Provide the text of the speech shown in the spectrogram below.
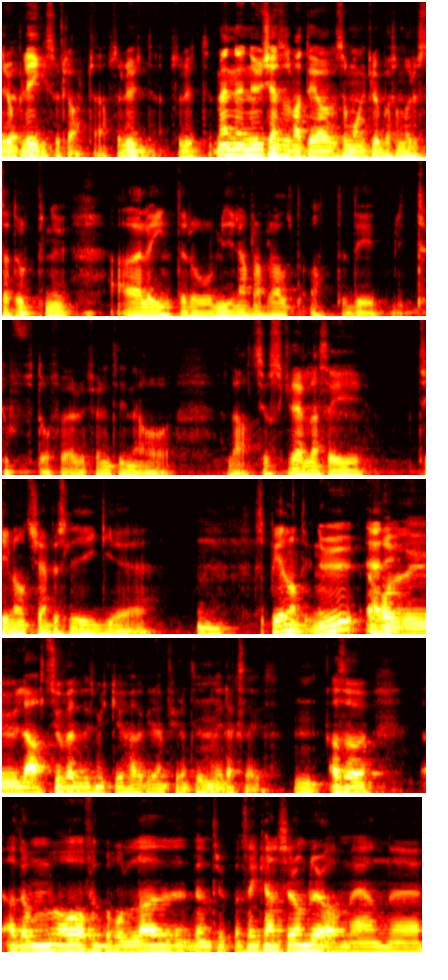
Europa League såklart, absolut, Mm. absolut. Men eh, nu känns det som att det är så många klubbar som har rustat upp nu. Eller Inter och Milan framförallt. Att det blir tufft då för Fiorentina och Lazio att skrälla sig till något Champions League-spel Mm. någonting. Nu är det... håller ju Lazio väldigt mycket högre än Fiorentina Mm. i dagsläget. Mm. Alltså, att de har fått behålla den truppen. Sen kanske de blir av med en, eh,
